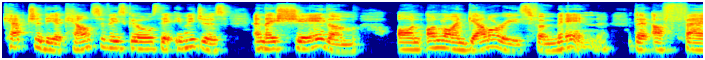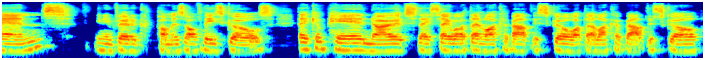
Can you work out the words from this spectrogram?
capture the accounts of these girls, their images, and they share them on online galleries for men that are fans in inverted commas of these girls. They compare notes, they say what they like about this girl, what they like about this girl.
